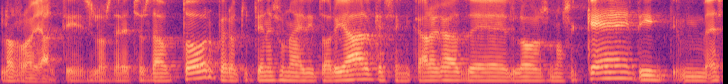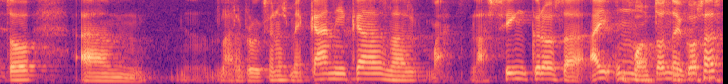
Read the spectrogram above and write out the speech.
los royalties, los derechos de autor, pero tú tienes una editorial que se encarga de los no sé qué, y esto, am, las reproducciones mecánicas, las, bueno, las sincros, hay un montón de cosas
